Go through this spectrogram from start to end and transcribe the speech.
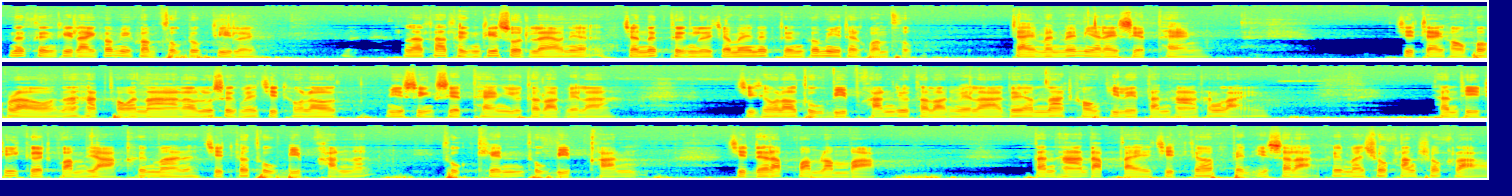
นึกถึงทีไรก็มีความสุขทุกทีเลย แล้วถ้าถึงที่สุดแล้วเนี่ยจะนึกถึงหรือจะไม่นึกถึงก็มีแต่ความสุข ใจมันไม่มีอะไรเสียดแทง จิตใจของพวกเรานะหัดภาวนาเรารู้สึกไหมจิตของเรามีสิ่งเสียดแทงอยู่ตลอดเวลา จิตของเราถูกบีบคั้นอยู่ตลอดเวลาด้วยอำนาจของกิเลสตัณหาทั้งหลายทันทีที่เกิดความอยากขึ้นมานะจิตก็ถูกบีบคั้นละถูกเค้นถูกบีบคั้น จิตได้รับความลำบาก ตัณหาดับไปจิตก็เป็นอิสระขึ้นมาชั่วครั้งชั่วคราว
